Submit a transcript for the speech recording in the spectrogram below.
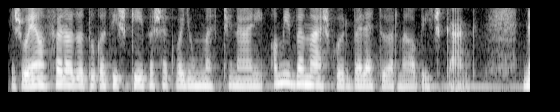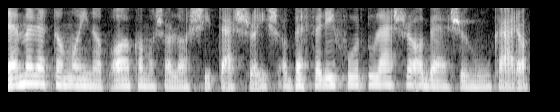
és olyan feladatokat is képesek vagyunk megcsinálni, amiben máskor beletörne a bicskánk. De emellett a mai nap alkalmas a lassításra is, a befelé fordulásra, a belső munkára.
